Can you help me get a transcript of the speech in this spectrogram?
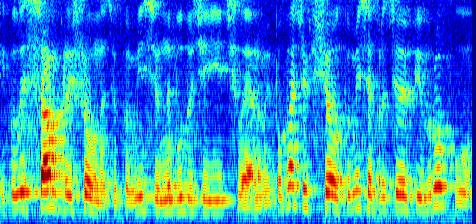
І коли сам прийшов на цю комісію, не будучи її членом, і побачив, що комісія працює півроку,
